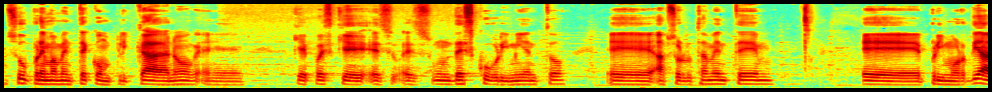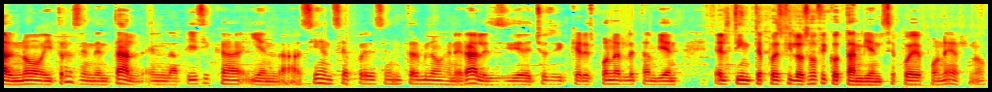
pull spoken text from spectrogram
supremamente complicada, ¿no? que pues que es, es un descubrimiento absolutamente eh, primordial ¿no? y trascendental en la física y en la ciencia pues en términos generales y de hecho si quieres ponerle también el tinte pues filosófico también se puede poner ¿no?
